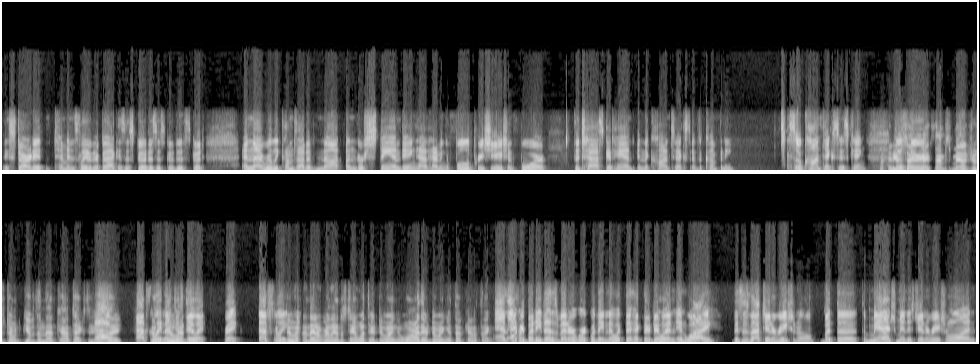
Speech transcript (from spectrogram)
they start it, and ten minutes later they're back. Is this good? Is this good? Is this good? And that really comes out of not understanding and having a full appreciation for the task at hand in the context of the company. So context is king. And you're the saying third, times managers don't give them that context. They just oh, say, absolutely go not. do just it. do it. Right. Absolutely. Just go do it. And they don't really understand what they're doing and why they're doing it, that kind of thing. And everybody does better work when they know what the heck they're doing and why. This is not generational, but the, the management is generational on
